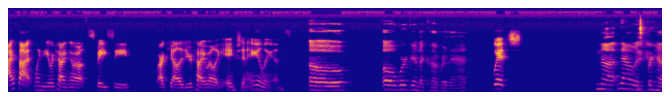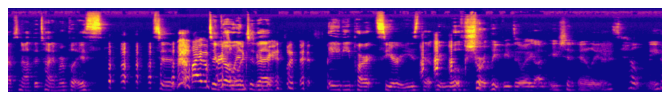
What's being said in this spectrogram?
I thought when you were talking about spacey archaeology, you're talking about like ancient aliens, oh, oh, we're gonna cover that. which Not now is perhaps not the time or place to I have to go into that- experience with this. 80 part series that we will shortly be doing on ancient aliens. Help me.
